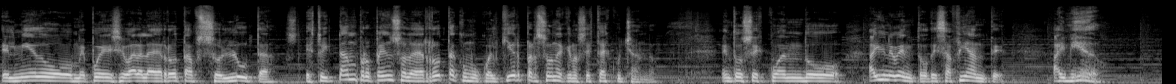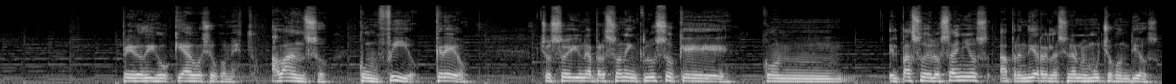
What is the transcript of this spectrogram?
el miedo me puede llevar a la derrota absoluta. Estoy tan propenso a la derrota como cualquier persona que nos está escuchando. Entonces, cuando hay un evento desafiante, hay miedo. Pero digo, ¿qué hago yo con esto? Avanzo, confío, creo. Yo soy una persona incluso que con el paso de los años aprendí a relacionarme mucho con Dios,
